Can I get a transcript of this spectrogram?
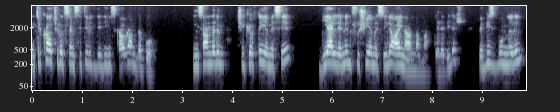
Intercultural sensitivity dediğimiz kavram da bu. İnsanların çiğ köfte yemesi diğerlerinin sushi yemesiyle aynı anlama gelebilir. Ve biz bunların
